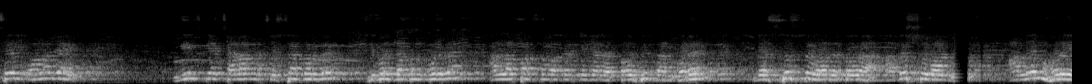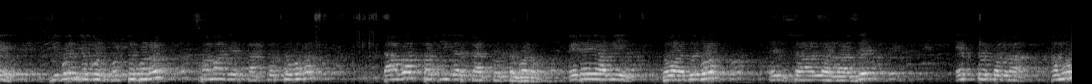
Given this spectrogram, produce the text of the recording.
সেই অনুযায়ী নিজকে চালানোর চেষ্টা করবে জীবনযাপন করবে আল্লাহ পাক তোমাদেরকে যেন তৌফিক দান করেন যে সুস্থভাবে তোমরা আদর্শবান, আলেম হয়ে জীবনযাপন করতে পারো, সমাজের কাজ করতে পারো দাওয়াত তাবলিগের কাজ করতে পারো। এটাই আমি দোয়া দেব। ইনশাআল্লাহ রাজে একটু তোমরা থামো।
